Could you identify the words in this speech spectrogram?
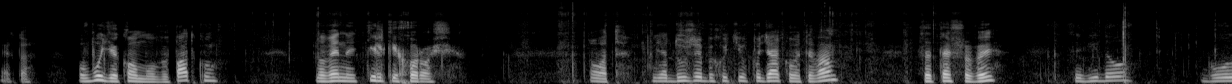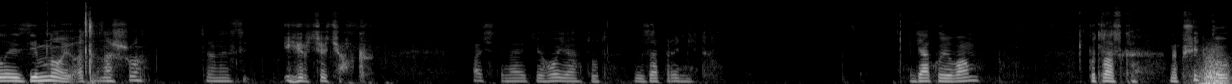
як то, в будь-якому випадку новини тільки хороші. От, я дуже би хотів подякувати вам за те, що ви це відео були зі мною. А це на що? Це у нас гірчачок. Бачите, навіть його я тут запримітив. Дякую вам. Будь ласка, напишіть ко-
